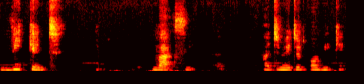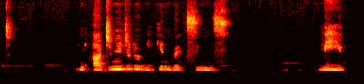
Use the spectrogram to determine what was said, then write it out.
weakened vaccine attenuated or weakened. In attenuated or weakened vaccines, we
